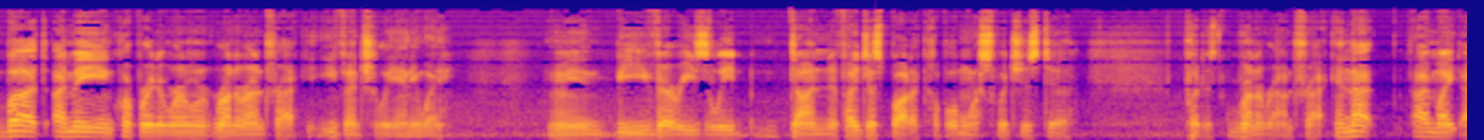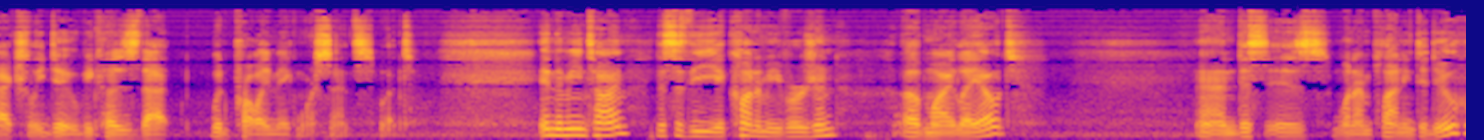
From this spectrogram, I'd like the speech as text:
but I may incorporate a run-around track eventually anyway. I mean, be very easily done if I just bought a couple more switches to put a run around track, and that I might actually do because that would probably make more sense. But in the meantime, this is the economy version of my layout, and this is what I'm planning to do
